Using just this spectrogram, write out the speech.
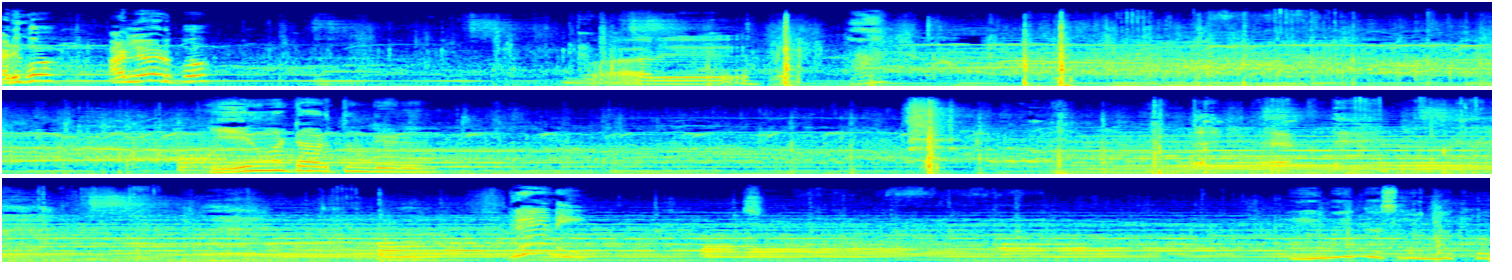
అడిగో అడిగాడు పో ఏమంటాడుతుండేడు? రేణి! ఏమైంది అసలు అన్నకు?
